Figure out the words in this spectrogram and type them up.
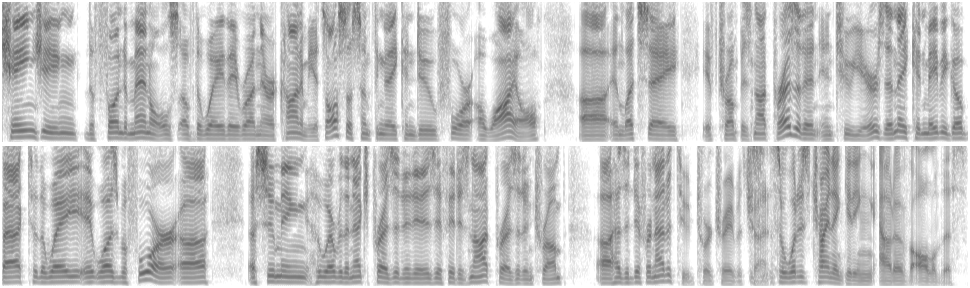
changing the fundamentals of the way they run their economy. It's also something they can do for a while. Uh, and let's say if Trump is not president in two years, then they can maybe go back to the way it was before, uh, assuming whoever the next president is, if it is not President Trump, uh, has a different attitude toward trade with China. So, what is China getting out of all of this?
